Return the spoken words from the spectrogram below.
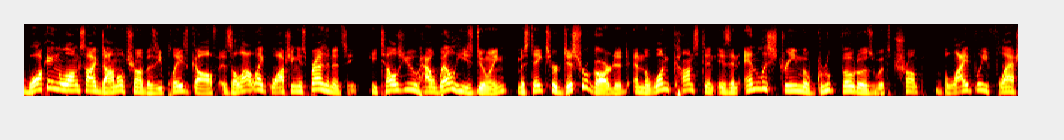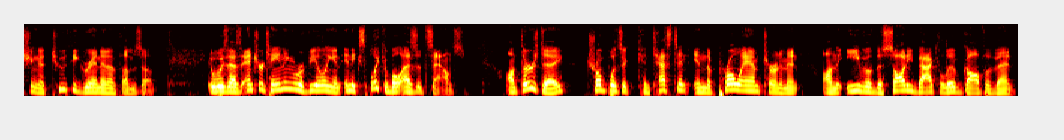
Walking alongside Donald Trump as he plays golf is a lot like watching his presidency. He tells you how well he's doing, mistakes are disregarded, and the one constant is an endless stream of group photos with Trump blithely flashing a toothy grin and a thumbs up. It was as entertaining, revealing, and inexplicable as it sounds. On Thursday, Trump was a contestant in the Pro Am tournament on the eve of the Saudi backed LIV Golf event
